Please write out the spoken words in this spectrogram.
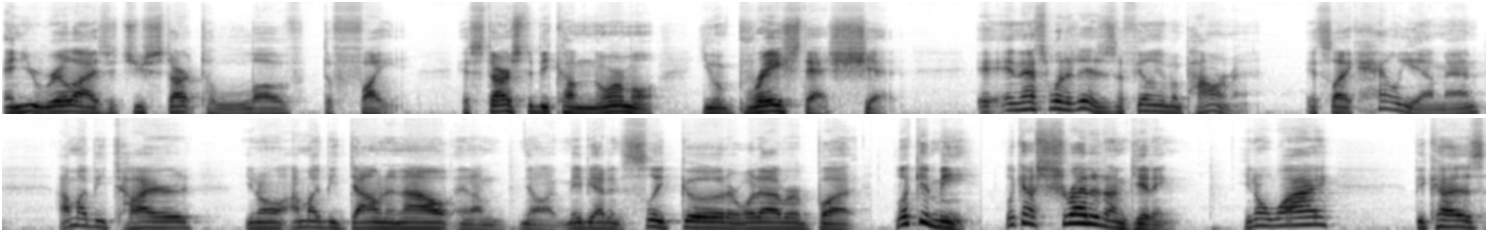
and you realize that you start to love the fight. It starts to become normal. You embrace that shit. And that's what it is. It's a feeling of empowerment. It's like, hell yeah, man. I might be tired you know, I might be down and out and I'm, you know, maybe I didn't sleep good or whatever, but look at me. Look how shredded I'm getting. You know why? Because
